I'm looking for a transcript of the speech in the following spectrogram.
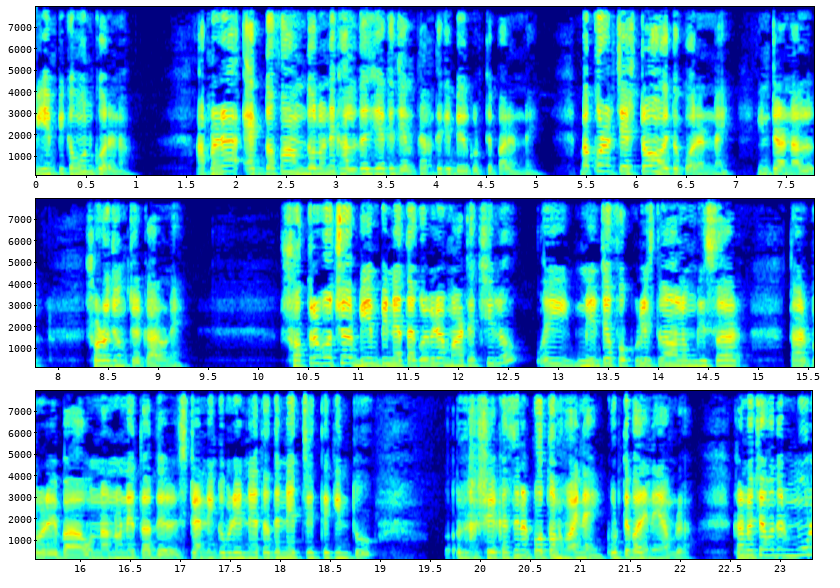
বিএনপি কেমন করে না। আপনারা এক দফা আন্দোলনে খালেদা জিয়াকে জেলখানা থেকে বের করতে পারেন নাই, বা করার চেষ্টাও হয়তো করেন নাই ইন্টারনাল ষড়যন্ত্রের কারণে। সতেরো বছর বিএনপি নেতাকর্মীরা মাঠে ছিল। ওই মির্জা ফখরুল ইসলাম আলমগীর স্যার, তারপরে বা অন্যান্য নেতাদের, স্ট্যান্ডিং কমিটির নেতাদের নেতৃত্বে কিন্তু শেখ হাসিনার পতন হয় নাই, করতে পারি নাই আমরা। কারণ হচ্ছে আমাদের মূল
